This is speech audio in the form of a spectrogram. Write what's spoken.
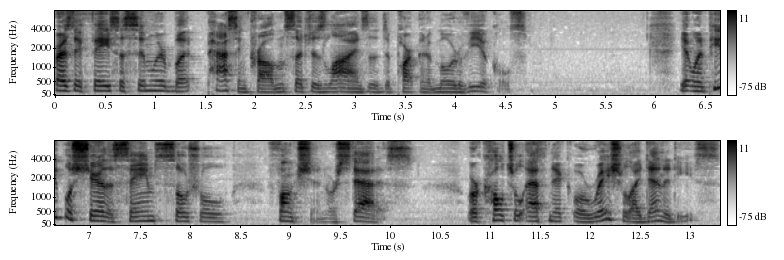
or as they face a similar but passing problem, such as lines of the Department of Motor Vehicles. Yet when people share the same social function or status, or cultural, ethnic, or racial identities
